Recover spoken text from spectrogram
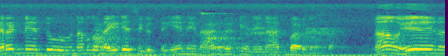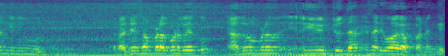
ಎರಡನೇದು ನಮಗೊಂದು ಐಡಿಯಾ ಸಿಗುತ್ತೆ. ಏನೇನು ಆಗಬೇಕು, ಏನೇನು ಆಗಬಾರ್ದು ಅಂತ. ನಾವು, ಏ ನನಗೆ ನೀವು ರಜೆ ಸಂಬಳ ಕೊಡಬೇಕು, ಅದು ಸಂಬಳ ಇಷ್ಟು ದಾನೆ ಸರಿ ಹೋಗಪ್ಪ. ನನಗೆ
